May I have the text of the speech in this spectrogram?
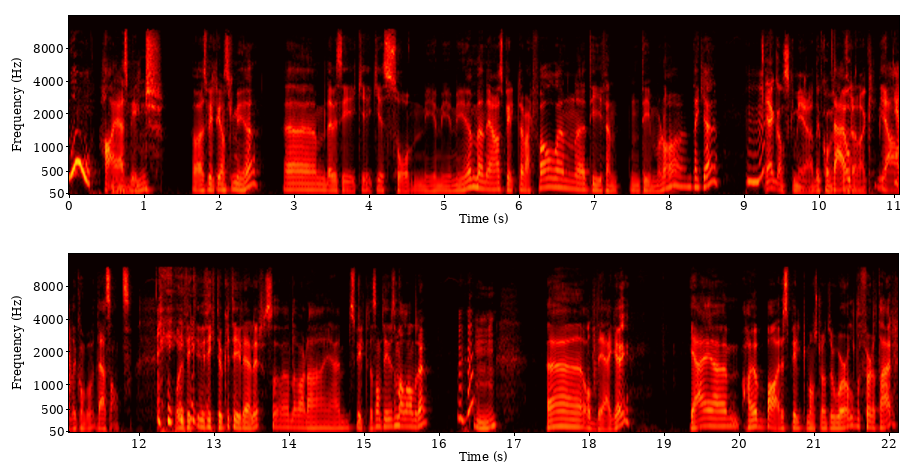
Woo! har jeg spilt. Og jeg har spilt ganske mye. Um, det vil si ikke, ikke så mye, mye, mye, men jeg har spilt det i hvert fall en eh, 10-15 timer nå, tenker jeg. Det er ganske mye. Det kommer Det er på fredag. ja, det, på, det er sant. Og vi fikk, vi fikk det jo ikke tidlig heller, så det var da jeg spilte det samtidig som alle andre. Eh, og det er gøy. Jeg uh, har jo bare spilt Monster Hunter World før dette her.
